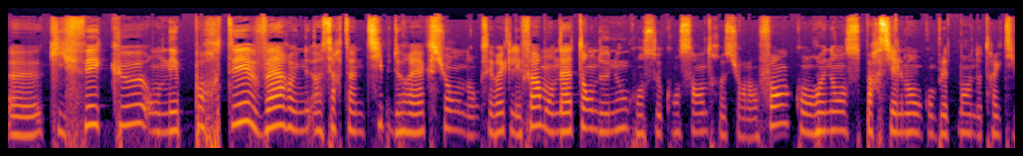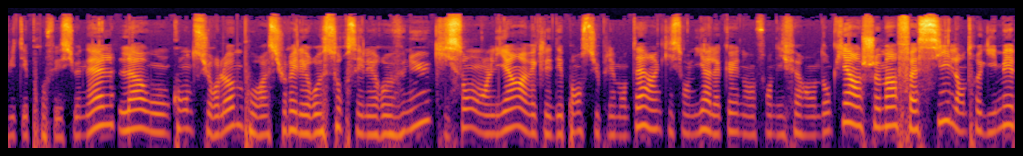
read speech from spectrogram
euh, qui fait que on est porté vers un certain type de réaction. Donc c'est vrai que les femmes, on attend de nous qu'on se concentre sur l'enfant, qu'on renonce partiellement ou complètement à notre activité professionnelle, là où on compte sur l'homme pour assurer les ressources et les revenus qui sont en lien avec les dépenses supplémentaires, hein, qui sont liées à l'accueil d'enfants différents. Donc il y a un chemin facile entre guillemets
